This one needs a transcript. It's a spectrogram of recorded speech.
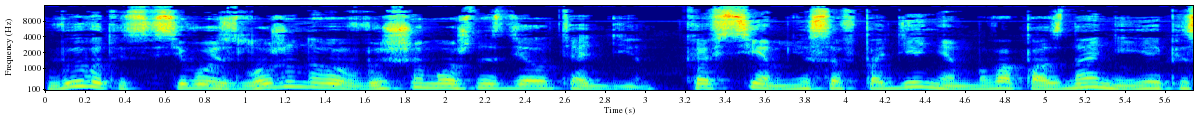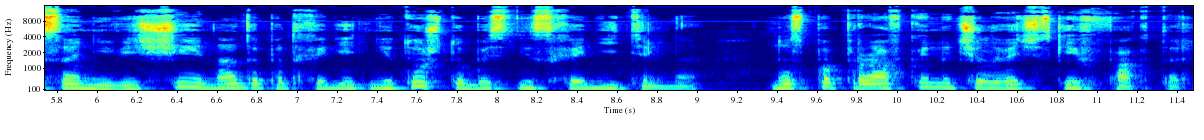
Вывод из всего изложенного выше можно сделать один. Ко всем несовпадениям в опознании и описании вещей надо подходить не то чтобы снисходительно, но с поправкой на человеческий фактор.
